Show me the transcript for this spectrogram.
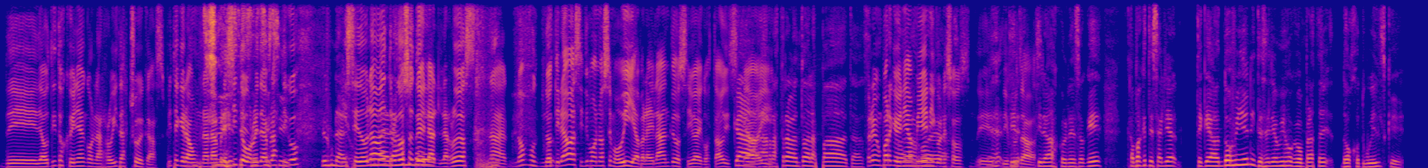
de, de autitos que venían con las rueditas chuecas. Viste que era un alambrecito sí, con ruedita de sí, plástico Era una- y se doblaba dentro del coso, la, alambre, las ruedas nada, no, lo tirabas y tipo no se movía para adelante o se iba de costado y se claro, quedaba ahí. arrastraban todas las patas. Pero hay un par que venían bien y con esos eh, Eh, disfrutabas. tirabas con eso, que capaz que te salían, te quedaban dos bien y te salía lo mismo que compraste dos Hot Wheels que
